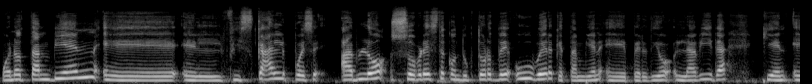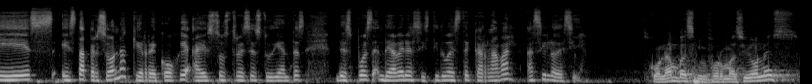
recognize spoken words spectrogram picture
Bueno, también eh, el fiscal pues habló sobre este conductor de Uber que también eh, perdió la vida, quien es esta persona que recoge a estos tres estudiantes después de haber asistido a este carnaval. Así lo decía. Con ambas informaciones,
